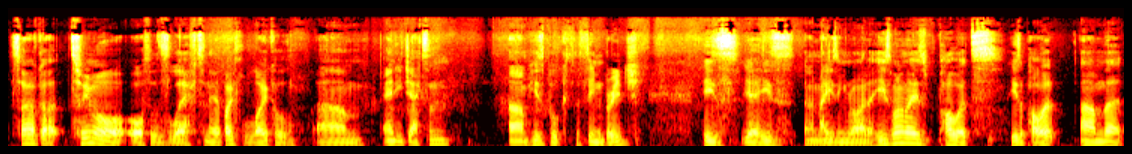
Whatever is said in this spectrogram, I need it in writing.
so I've got two more authors left, and they're both local. Um, Andy Jackson, um, his book The Thin Bridge. He's yeah, he's an amazing writer. He's one of those poets. He's a poet. Um, that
